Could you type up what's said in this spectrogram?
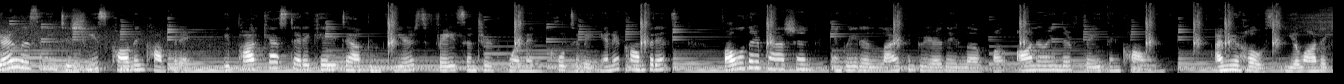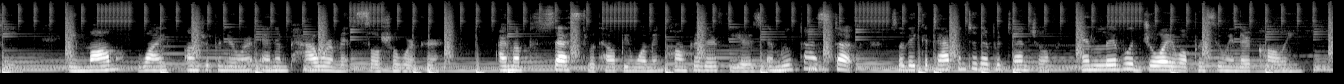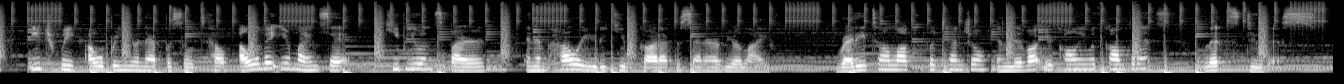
You're listening to She's Called and Confident, a podcast dedicated to helping fierce, faith centered women cultivate inner confidence, follow their passion, and create a life and career they love while honoring their faith and calling. I'm your host, Yolanda King, a mom, wife, entrepreneur, and empowerment social worker. I'm obsessed with helping women conquer their fears and move past stuck so they could tap into their potential and live with joy while pursuing their calling. Each week, I will bring you an episode to help elevate your mindset, keep you inspired, and empower you to keep God at the center of your life. Ready to unlock your potential and live out your calling with confidence? Let's do this.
